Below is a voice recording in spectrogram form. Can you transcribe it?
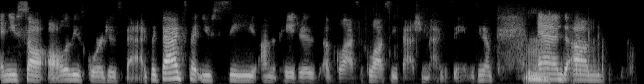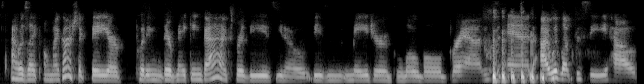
And you saw all of these gorgeous bags, like bags that you see on the pages of glass, glossy fashion magazines, you know. Mm, And um, I was like, oh my gosh, like they are putting they're making bags for these you know these major global brands and i would love to see how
